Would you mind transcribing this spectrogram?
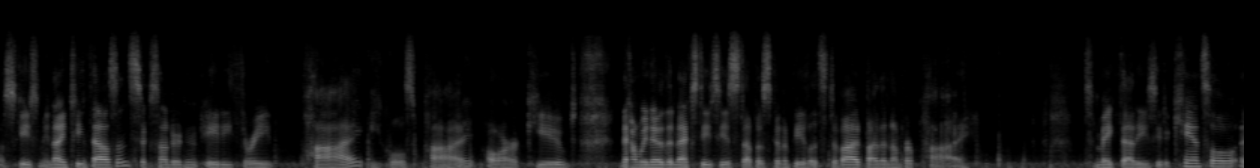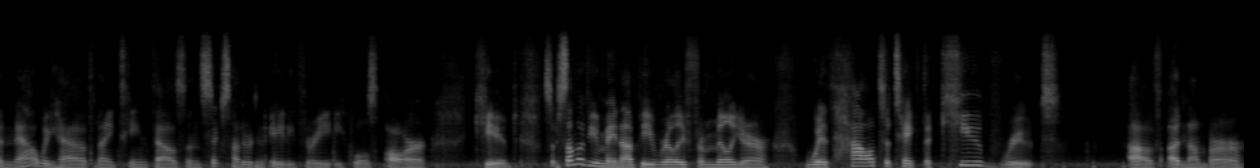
excuse me, 19,683 pi equals pi r cubed. Now we know the next easiest step is going to be let's divide by the number pi to make that easy to cancel. And now we have 19,683 equals r cubed. So some of you may not be really familiar with how to take the cube root of a number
